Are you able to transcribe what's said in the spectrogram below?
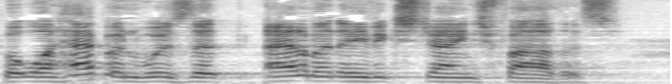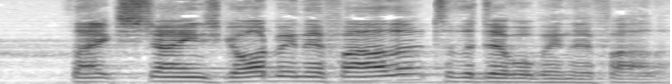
But what happened was that Adam and Eve exchanged fathers. They exchanged God being their father to the devil being their father.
